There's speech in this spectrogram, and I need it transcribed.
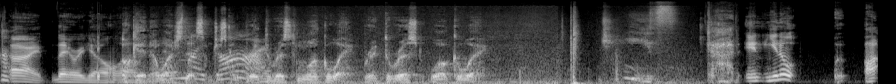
All right, there we go. Um, Okay, now watch this. I'm just gonna break the wrist and walk away. Break the wrist, walk away. Jeez. God, and you know, I,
